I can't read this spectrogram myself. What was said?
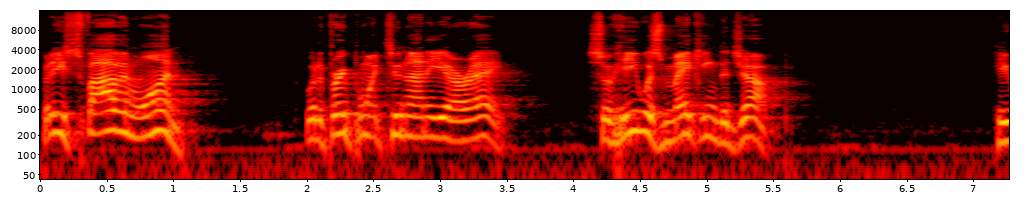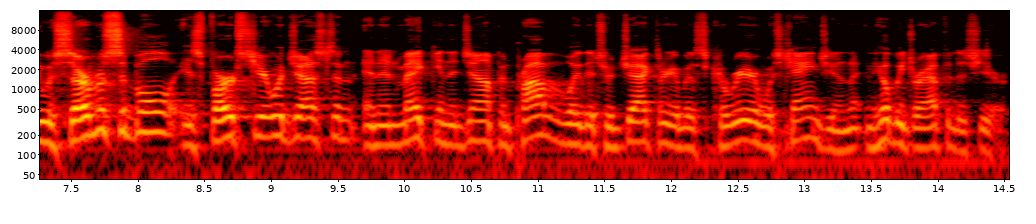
But he's five and one with a 3.29 ERA. So he was making the jump. He was serviceable his first year with Justin and then making the jump, and probably the trajectory of his career was changing, and he'll be drafted this year.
